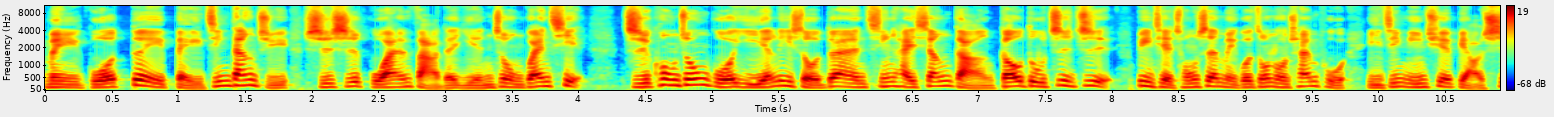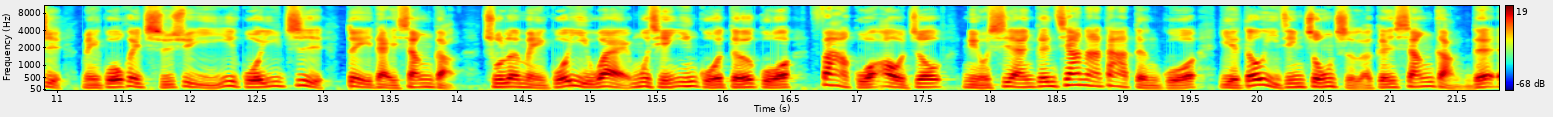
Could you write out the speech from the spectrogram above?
美国对北京当局实施国安法的严重关切。指控中国以严厉手段侵害香港高度自治，并且重申美国总统川普已经明确表示，美国会持续以一国一制对待香港。除了美国以外，目前英国、德国、法国、澳洲、纽西兰跟加拿大等国也都已经终止了跟香港的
